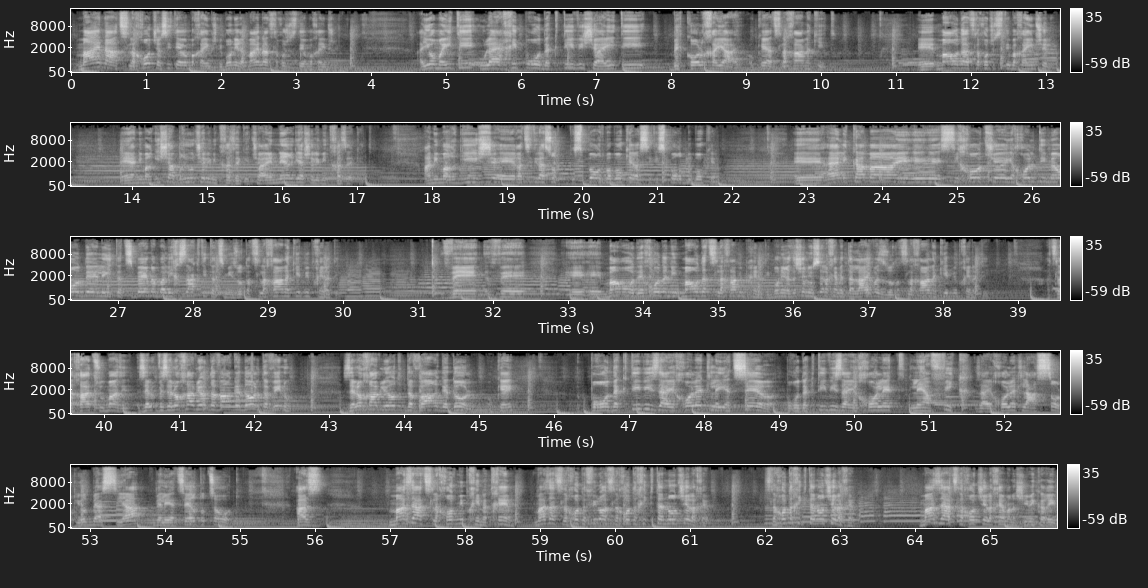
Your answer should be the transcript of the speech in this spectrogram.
מהן ההצלחות שעשיתי היום בחיים שלי? בואו נראה, מהן ההצלחות שעשיתי היום בחיים שלי? היום הייתי אולי הכי פרודקטיבי שהייתי בכל חיי, אוקיי? הצלחה ענקית. אה, מה עוד ההצלחות שעשיתי בחיים שלי? אה, אני מרגיש שהבריאות שלי מתחזקת, שהאנרגיה שלי מתחזקת. אני מרגיש אה, לעשות ספורט בבוקר, עשיתי ספורט בבוקר. היה לי כמה שיחות שיכולתי מאוד להתעצבן, אבל החזקתי את עצמי, זאת הצלחה ענקית מבחינתי. ו... ו מה עוד, איך עוד אני, מה עוד הצלחה מבחינתי? בואו נראה, זה שאני עושה לכם את הלייב הזה, זאת הצלחה ענקית מבחינתי. הצלחה עצומה, זה, זה, וזה לא חייב להיות דבר גדול, תבינו. זה לא חייב להיות דבר גדול, אוקיי? פרודקטיבי זה היכולת לייצר, פרודקטיבי זה היכולת להפיק, זה היכולת לעשות, להיות בעשייה ולייצר תוצאות. אז מה זה הצלחות מבחינתכם? מה זה הצלחות, אפילו ההצלחות הכי קטנות שלכם? הצלחות הכי קטנות שלכם. מה זה ההצלחות שלכם, אנשים יקרים?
